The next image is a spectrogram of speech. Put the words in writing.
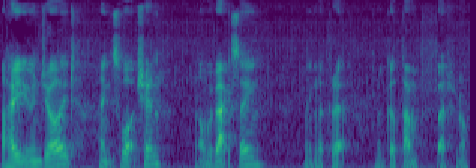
I hope you enjoyed. Thanks for watching. I'll be back soon. I mean, look at it. I'm a goddamn professional.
